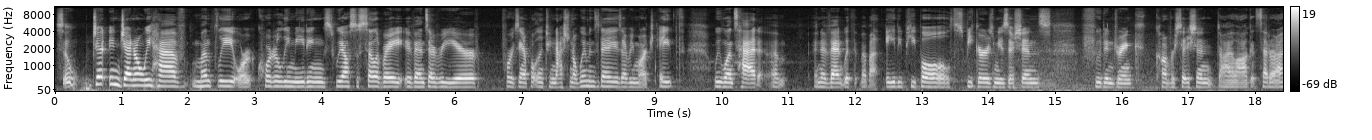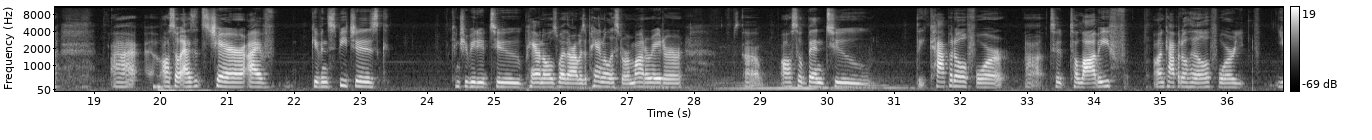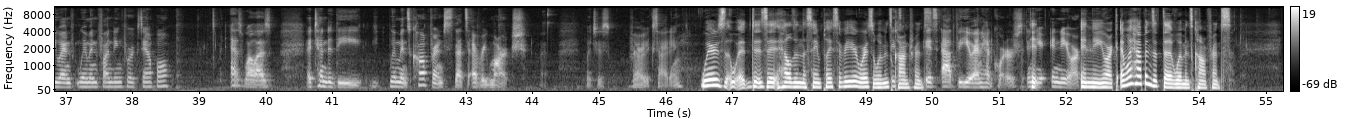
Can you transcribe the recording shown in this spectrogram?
So, in general, we have monthly or quarterly meetings. We also celebrate events every year. For example, International Women's Day is every March 8th. We once had um, an event with about 80 people, speakers, musicians, food and drink, conversation, dialogue, etc. Uh, also, as its chair, I've given speeches, contributed to panels, whether I was a panelist or a moderator. Uh, also been to the Capitol for uh, to to lobby on Capitol Hill for UN women funding, for example, as well as attended the women's conference that's every March, which is very exciting. Where's is it held in the same place every year? Where's the women's It's- conference? It's at the UN headquarters in, It- New, in New York. in New York. And what happens at the women's conference?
